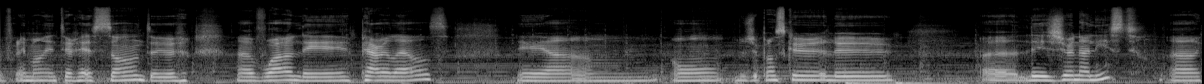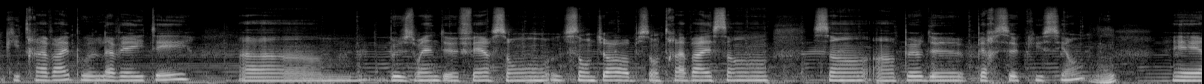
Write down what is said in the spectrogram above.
vraiment intéressant de voir les parallèles et euh, on, je pense que le, euh, les journalistes euh, qui travaillent pour la vérité ont besoin de faire son, son job, son travail sans, sans un peu de persécution. Mhm. Et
